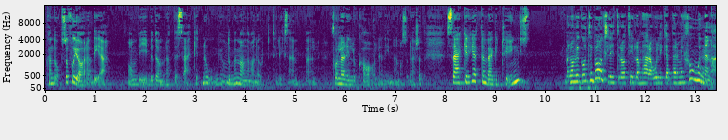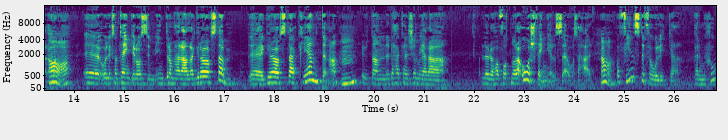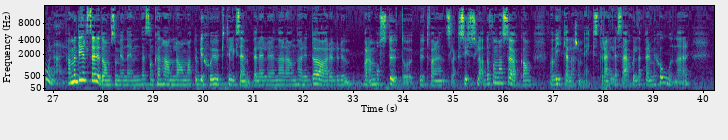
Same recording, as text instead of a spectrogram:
Då kan du också få göra det om vi bedömer att det är säkert nog. Och då mm. bemannar man upp till exempel. Kollar in lokalen innan och sådär. Så att säkerheten väger tyngst. Men om vi går tillbaks lite då till de här olika permissionerna då. Ja. Eh, och liksom tänker oss inte de här allra grövsta, eh, grövsta klienterna. Mm. Utan det här kanske mera när du har fått några års fängelse och så här. Ja. Vad finns det för olika permissioner? Ja, men dels är det de som jag nämnde som kan handla om att du blir sjuk till exempel eller en nära anhörig dör eller du bara måste ut och utföra en slags syssla. Då får man söka om vad vi kallar som extra eller särskilda permissioner.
